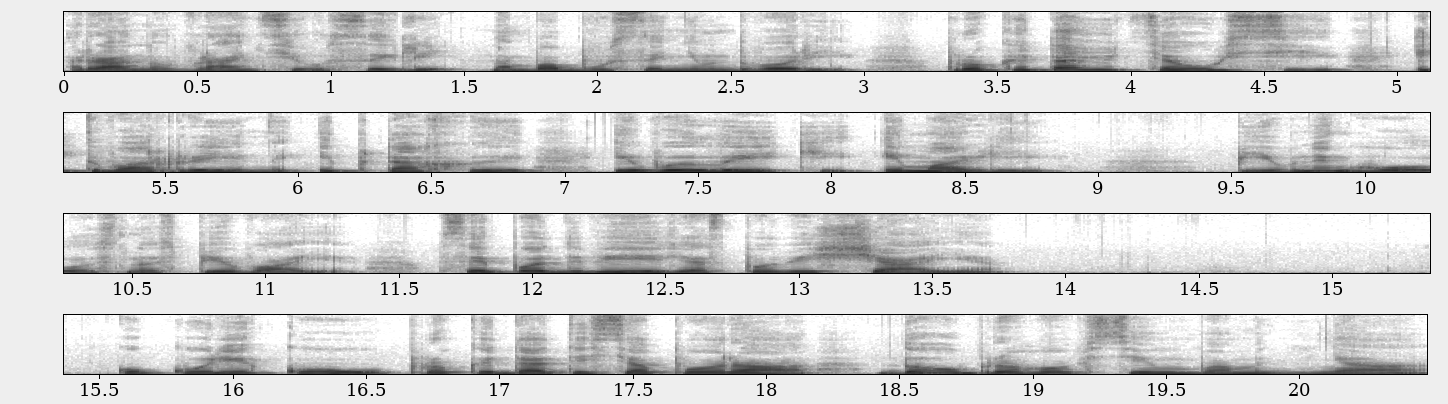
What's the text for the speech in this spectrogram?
Рано вранці у селі на бабусинім дворі прокидаються усі і тварини, і птахи, і великі, і малі. Півник голосно співає, все подвір'я сповіщає. Кукуріку, прокидатися пора, доброго всім вам дня.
